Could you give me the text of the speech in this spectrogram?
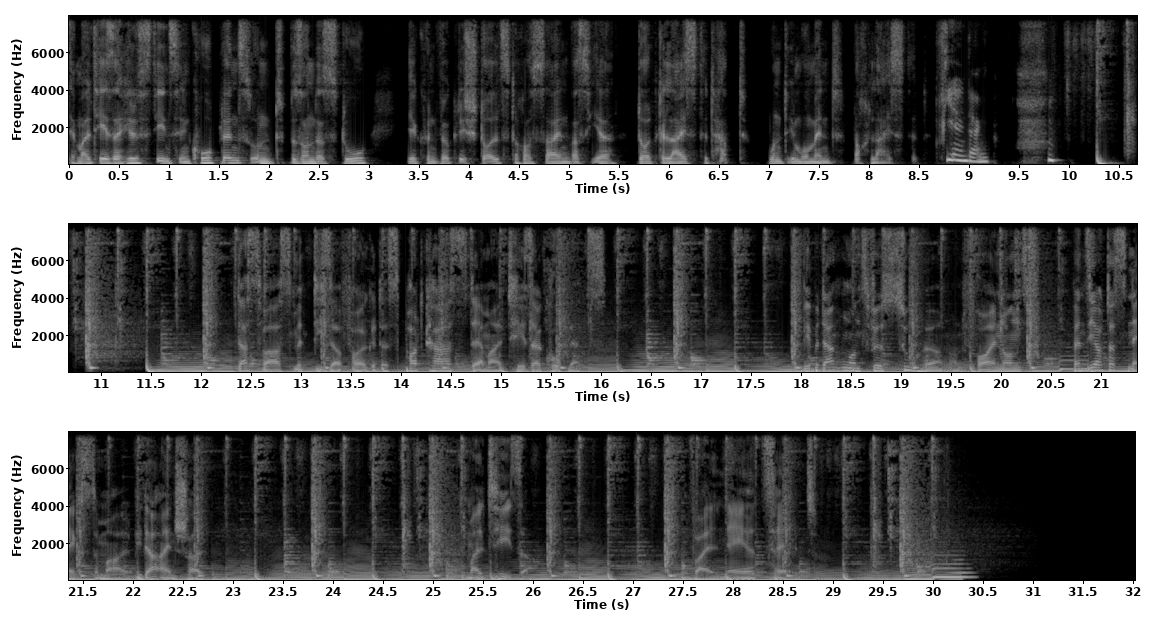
der Malteser Hilfsdienst in Koblenz und besonders du, ihr könnt wirklich stolz darauf sein, was ihr dort geleistet habt und im Moment noch leistet. Vielen Dank. Das war's mit dieser Folge des Podcasts der Malteser Koblenz. Wir bedanken uns fürs Zuhören und freuen uns, wenn Sie auch das nächste Mal wieder einschalten. Malteser, weil Nähe zählt.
